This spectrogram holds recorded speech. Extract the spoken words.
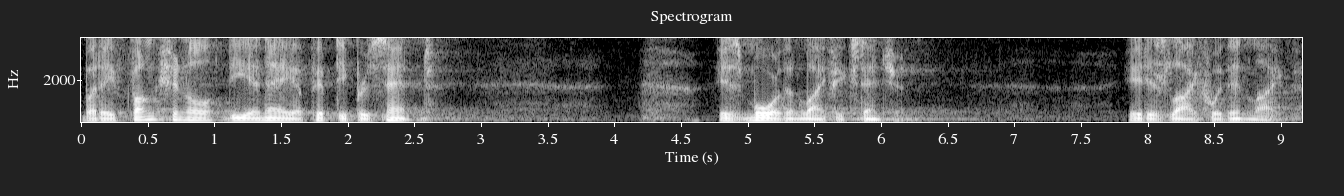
But a functional DNA of 50% is more than life extension. It is life within life.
